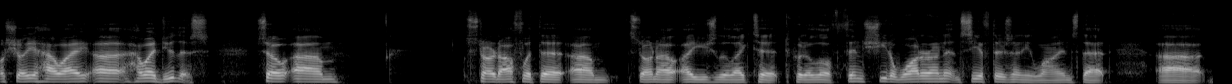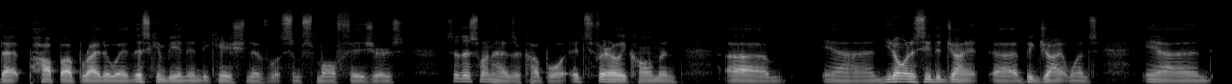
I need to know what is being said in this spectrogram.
I'll show you how I uh, how I do this. So um, start off with the um, stone. I, I, usually like to, to put a little thin sheet of water on it and see if there's any lines that uh, that pop up right away. This can be an indication of some small fissures. So this one has a couple. It's fairly common, um, and you don't want to see the giant, uh, big giant ones. And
